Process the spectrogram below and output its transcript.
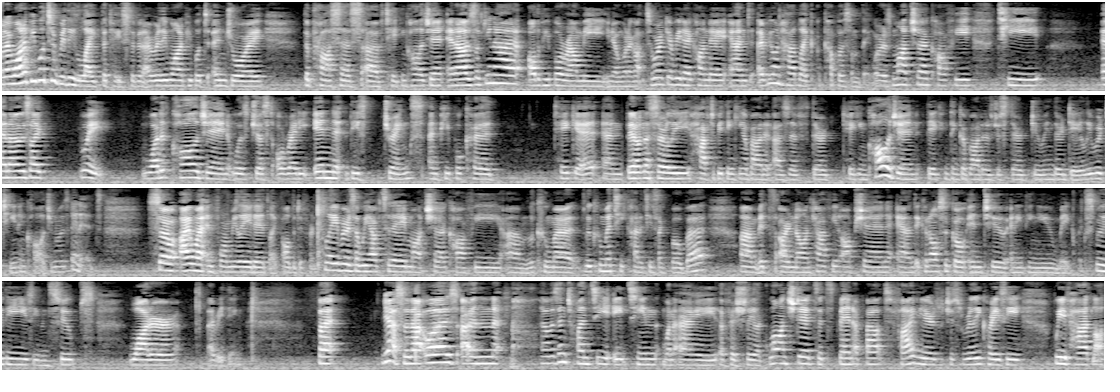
but I wanted people to really like the taste of it. I really wanted people to enjoy the process of taking collagen and i was looking at all the people around me you know when i got to work every day conde and everyone had like a cup of something whether it's matcha coffee tea and i was like wait what if collagen was just already in these drinks and people could take it and they don't necessarily have to be thinking about it as if they're taking collagen they can think about it as just they're doing their daily routine and collagen was in it so I went and formulated like all the different flavors that we have today: matcha, coffee, um. Lucuma tea kind of tastes like boba. Um, it's our non-caffeine option, and it can also go into anything you make, like smoothies, even soups, water, everything. But yeah, so that was in that was in 2018 when I officially like launched it. So it's been about five years, which is really crazy. We've had lots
